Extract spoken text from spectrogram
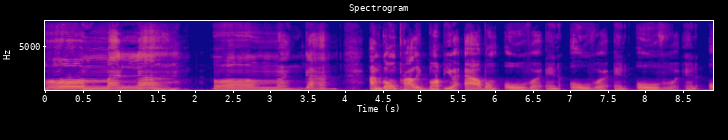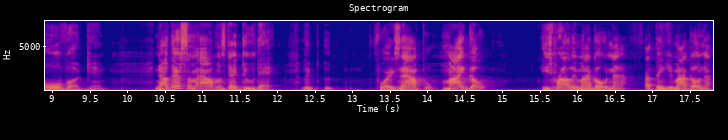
oh my love, oh my God, I'm gonna probably bump your album over and over and over and over again. Now, there's some albums that do that. For example, my GOAT. He's probably my GOAT now. I think he might go now.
